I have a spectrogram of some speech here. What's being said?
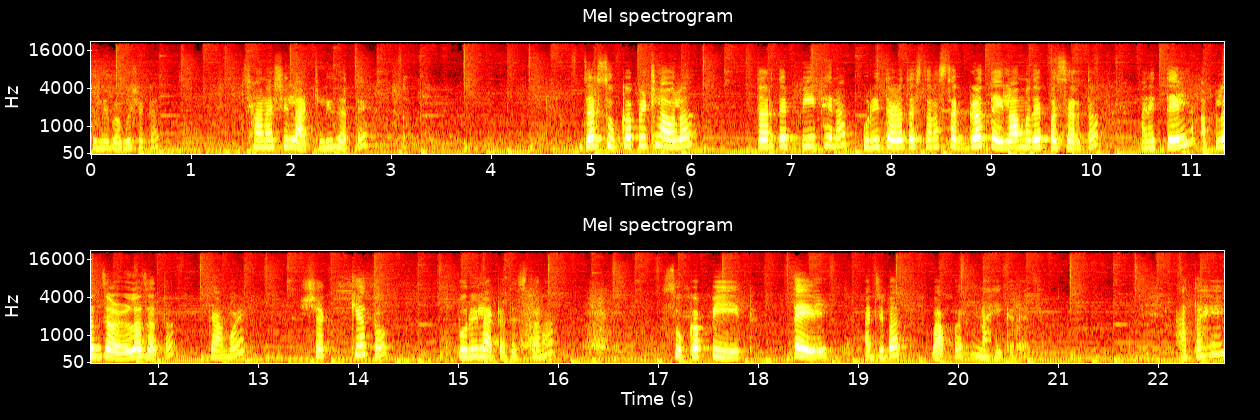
तुम्ही बघू शकाल. छान अशी लाटली जाते. जर सुकं पीठ लावलं तर ते पीठ आहे ना पुरी तळत असताना सगळं तेलामध्ये पसरतं आणि तेल आपलं जळलं जातं. त्यामुळे शक्यतो पुरी लाटत असताना सुकं पीठ तेल अजिबात वापर नाही करायचा. आता हे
